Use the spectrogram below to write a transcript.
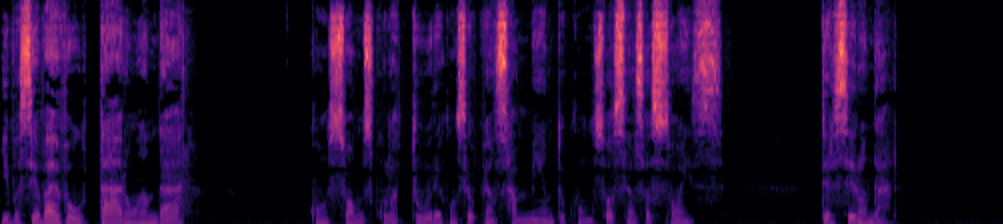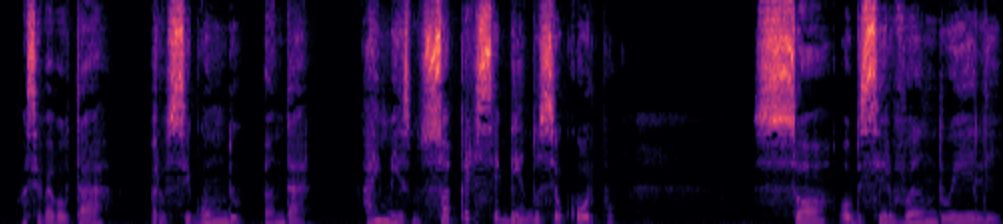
e você vai voltar um andar com sua musculatura, com seu pensamento, com suas sensações. Terceiro andar. Você vai voltar para o segundo andar aí mesmo, só percebendo o seu corpo, só observando ele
